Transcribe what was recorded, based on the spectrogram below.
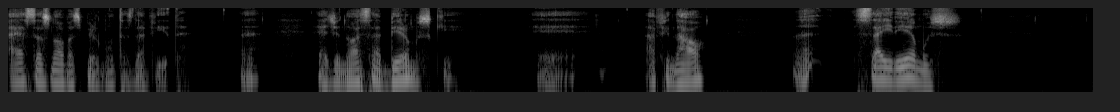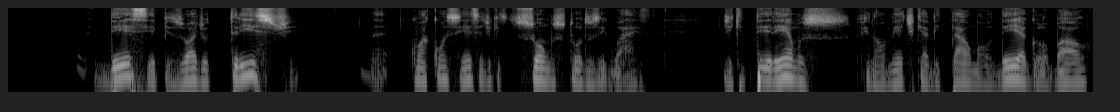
a essas novas perguntas da vida. Né? É de nós sabermos que, é, afinal, né, sairemos desse episódio triste né, com a consciência de que somos todos iguais, de que teremos finalmente que habitar uma aldeia global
